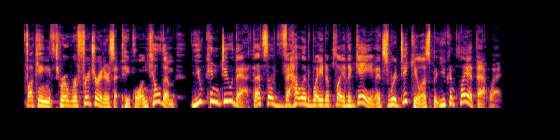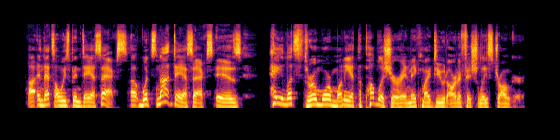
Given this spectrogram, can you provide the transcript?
fucking throw refrigerators at people and kill them, you can do that. That's a valid way to play the game. It's ridiculous, but you can play it that way. Uh, and that's always been Deus Ex. Uh, what's not Deus Ex is, hey, let's throw more money at the publisher and make my dude artificially stronger.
